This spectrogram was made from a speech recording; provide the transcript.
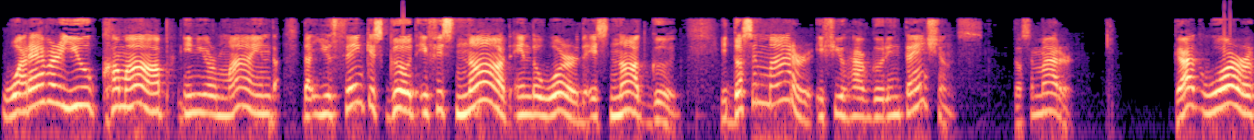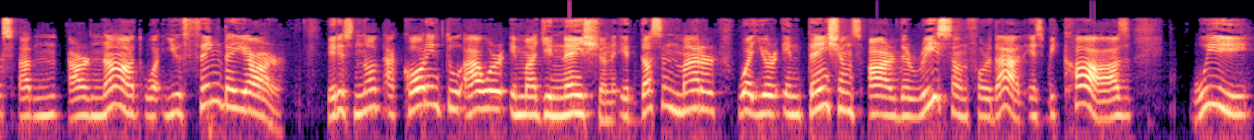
whatever you come up in your mind that you think is good, if it's not in the Word, it's not good. It doesn't matter if you have good intentions. It doesn't matter. God works are not what you think they are. It is not according to our imagination. It doesn't matter what your intentions are. The reason for that is because we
